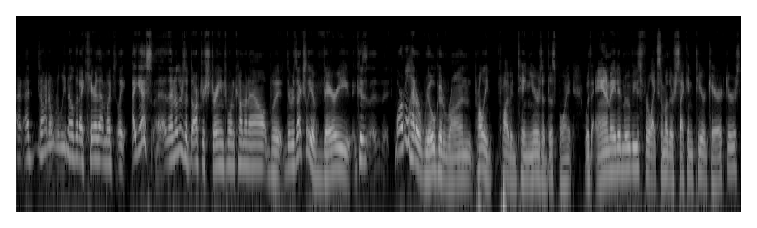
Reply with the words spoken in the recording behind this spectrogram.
I, I, don't really know that I care that much. Like, I guess I know there's a Doctor Strange one coming out, but there was actually a very because Marvel had a real good run, probably probably been ten years at this point, with animated movies for like some of their second tier characters,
